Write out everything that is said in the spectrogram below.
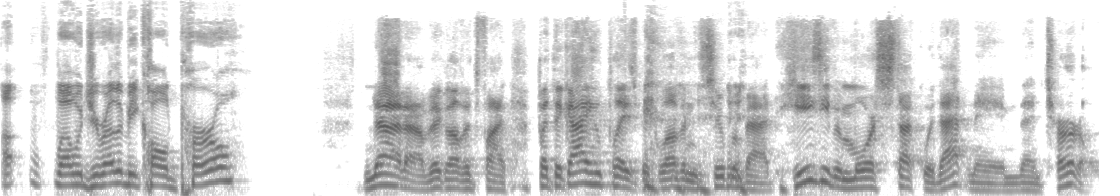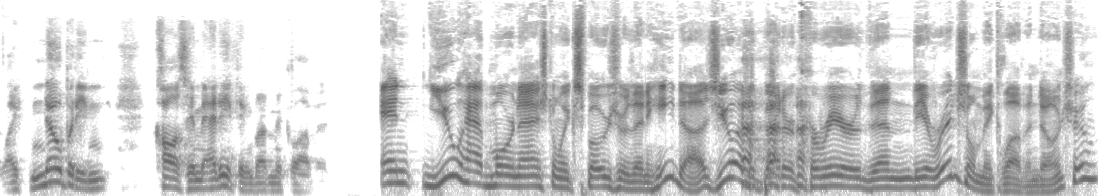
Uh, well, would you rather be called Pearl? No, no, McLovin's fine. But the guy who plays McLovin in Superbad, he's even more stuck with that name than Turtle. Like nobody calls him anything but McLovin. And you have more national exposure than he does. You have a better career than the original McLovin, don't you?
